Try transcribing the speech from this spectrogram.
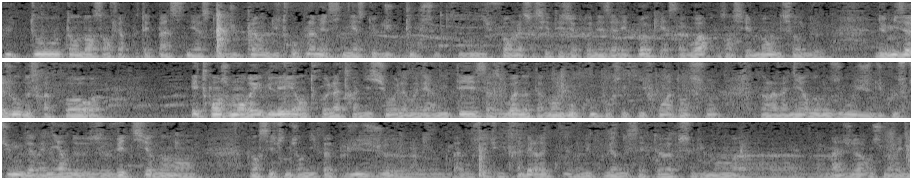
plutôt tendance à en faire peut-être pas un cinéaste du plein ou du trop plein, mais un cinéaste du tout, ce qui forme la société japonaise à l'époque, et à savoir potentiellement une sorte de, mise à jour de ce rapport étrangement réglé entre la tradition et la modernité. Ça se voit notamment beaucoup pour ceux qui feront attention dans la manière dont on joue du costume ou la manière de se vêtir dans, dans ces films. J'en dis pas plus. Je bah, vous souhaite une très belle découverte de cette œuvre absolument euh, majeure. Je m'aurais dit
